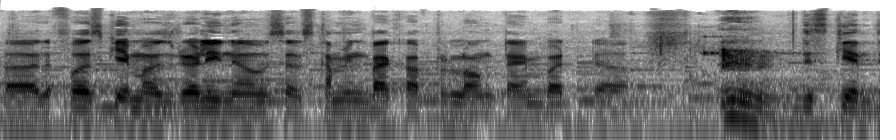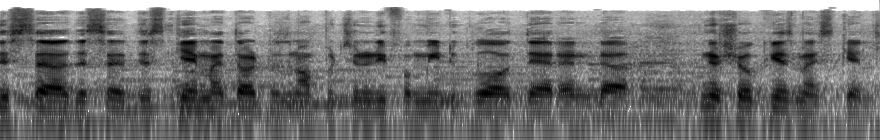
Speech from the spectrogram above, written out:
Uh, the first game i was really nervous i was coming back after a long time but uh, this game this uh, this this game i thought was an opportunity for me to go out there and you know showcase my skills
